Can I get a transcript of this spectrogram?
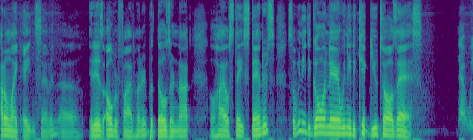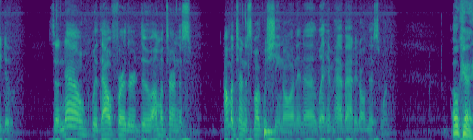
I don't like eight and seven. Uh, it is over 500, but those are not Ohio State standards. So we need to go in there and we need to kick Utah's ass. That we do. So now, without further ado, I'm gonna turn this. I'm gonna turn the smoke machine on and uh, let him have at it on this one. Okay,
